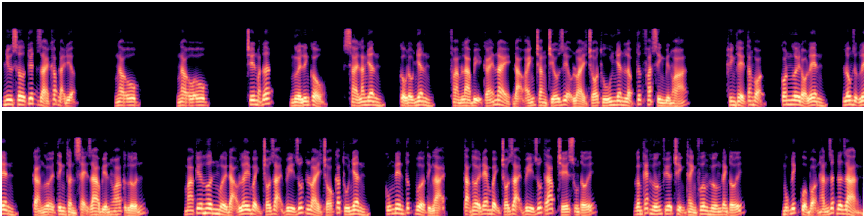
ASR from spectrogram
như sơ tuyết dài khắp đại địa. Nga ô nga ô ô. Trên mặt đất, người linh cầu, xài lang nhân, cầu đầu nhân, phàm là bị cái này đạo ánh trăng chiếu rượu loài chó thú nhân lập tức phát sinh biến hóa. Hình thể tăng vọt, con ngươi đỏ lên, lông dựng lên, cả người tinh thần xảy ra biến hóa cực lớn. Mà kia hơn mười đạo lây bệnh chó dại vi rút loài chó các thú nhân, cũng nên tức vừa tỉnh lại, tạm thời đem bệnh chó dại vi rút áp chế xuống tới. Gầm thét hướng phía trịnh thành phương hướng đánh tới. Mục đích của bọn hắn rất đơn giản,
